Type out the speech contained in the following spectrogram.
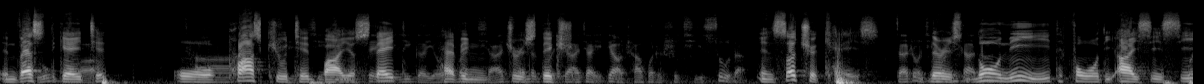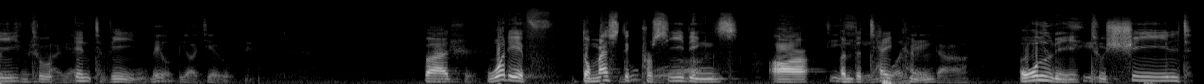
investigated or prosecuted by a state having jurisdiction. In such a case, there is no need for the ICC to intervene. But what if domestic proceedings are undertaken only to shield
